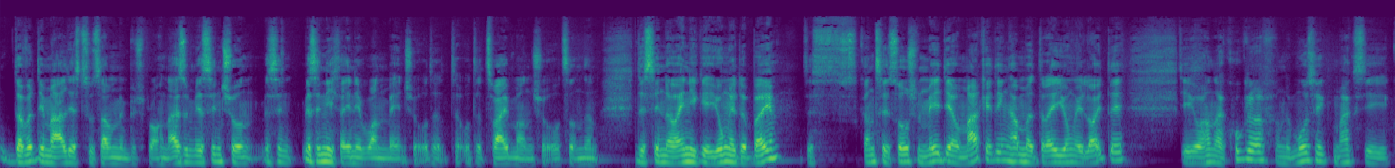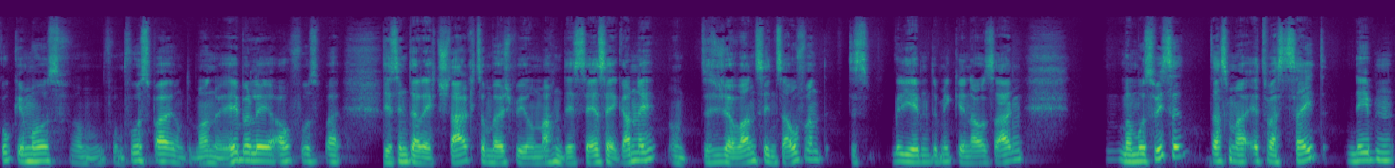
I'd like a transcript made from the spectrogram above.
da wird immer alles zusammen besprochen. Also wir sind schon, wir sind, wir sind nicht eine One-Man-Show oder, oder Zwei-Mann-Show, sondern es sind auch einige Junge dabei. Das ganze Social Media und Marketing haben wir drei junge Leute. Die Johanna Kugler von der Musik, Maxi Guckemos vom, vom Fußball und Manuel Heberle auch Fußball. Die sind da recht stark zum Beispiel und machen das sehr, sehr gerne. Und das ist ja Wahnsinnsaufwand. Das will eben damit genau sagen. man muss wissen, dass man etwas Zeit neben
